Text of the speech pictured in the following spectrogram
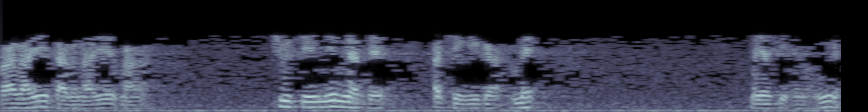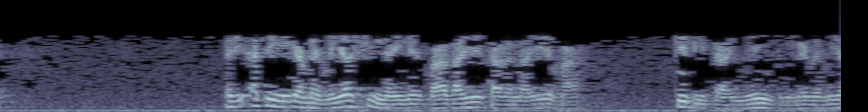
ဘာသာရေးသာသနာရေးမှာကျူစီမြင့်မြတ်တဲ့အဋ္ဌိကမဲ့မရရှိနိုင်ပါဘူးတဲ့အဲဒီအဋ္ဌိကမဲ့မရရှိနိုင်တဲ့ဘာသာရေးသာသနာရေးမှာကိလေသာငြိမ်းသူလည်းပဲမရ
